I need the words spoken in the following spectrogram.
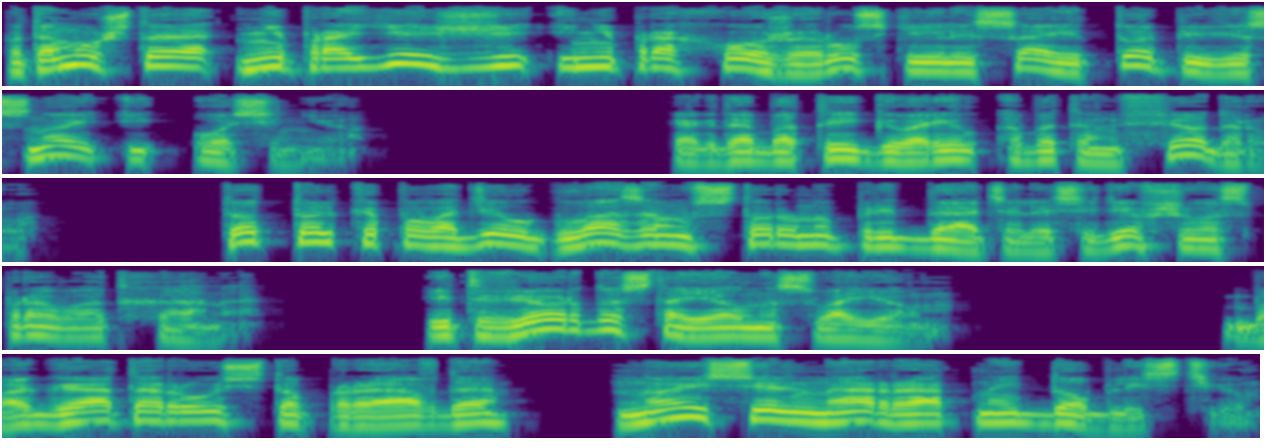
потому что не проезжие и не прохожи русские леса и топи весной и осенью. Когда Батый говорил об этом Федору, тот только поводил глазом в сторону предателя, сидевшего справа от хана, и твердо стоял на своем. Богата Русь, то правда, но и сильна ратной доблестью.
